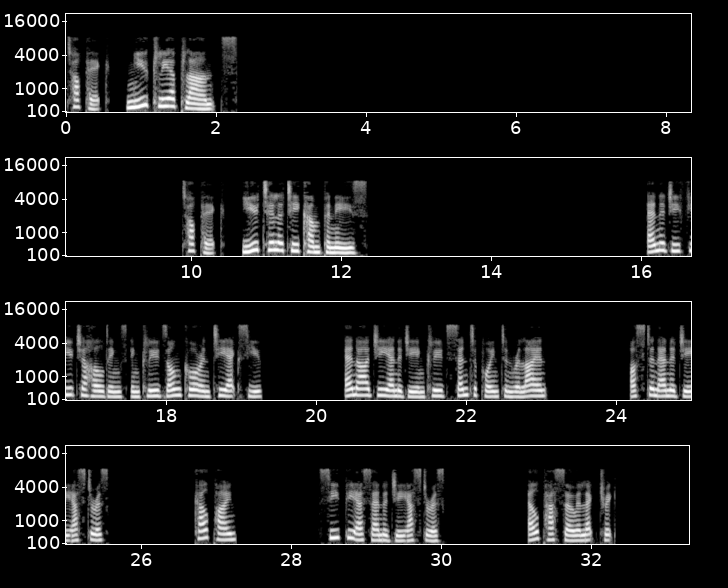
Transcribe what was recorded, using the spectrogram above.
Topic: Nuclear plants Topic: Utility companies. Energy Future Holdings includes Oncor and TXU. NRG Energy includes Centerpoint and Reliant. Austin Energy asterisk Calpine CPS Energy asterisk El Paso Electric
